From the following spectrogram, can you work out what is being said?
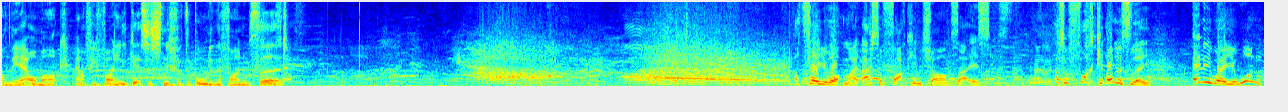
On the hour mark, Alfie finally gets a sniff of the ball in the final third. Tell you what, mate, that's a fucking chance, that is. That's a fucking, honestly, anywhere you want.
